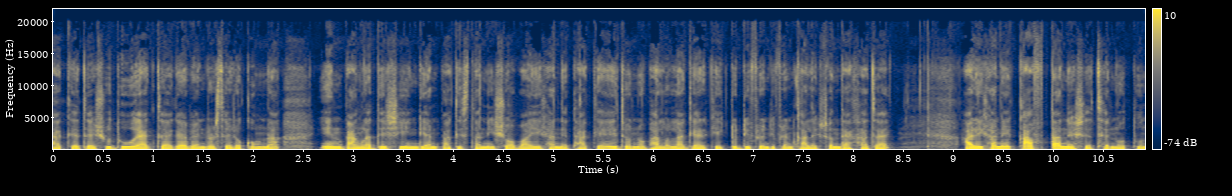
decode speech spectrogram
থাকে যে শুধু এক জায়গায় ভেন্ডার্স এরকম না ইন বাংলাদেশি ইন্ডিয়ান পাকিস্তানি সবাই এখানে থাকে। এই জন্য ভালো লাগে আর কি একটু ডিফারেন্ট ডিফারেন্ট কালেকশন দেখা যায়। আর এখানে কাফতান এসেছে নতুন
